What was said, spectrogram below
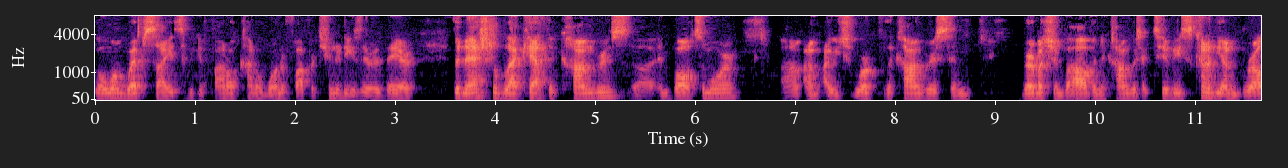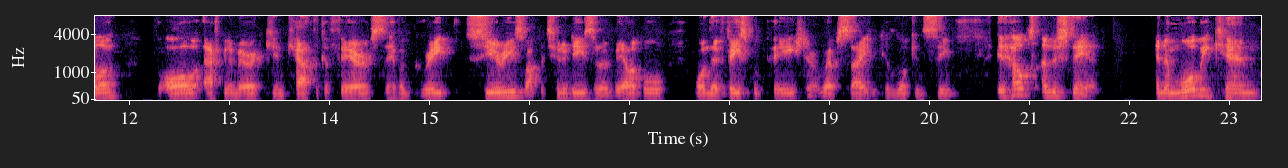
go on websites. We can find all kind of wonderful opportunities that are there. The National Black Catholic Congress uh, in Baltimore. Uh, I, I used to work for the Congress and very much involved in the Congress activities. It's kind of the umbrella for all African American Catholic affairs. They have a great series of opportunities that are available on their Facebook page, their website. You can look and see. It helps understand. And the more we can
